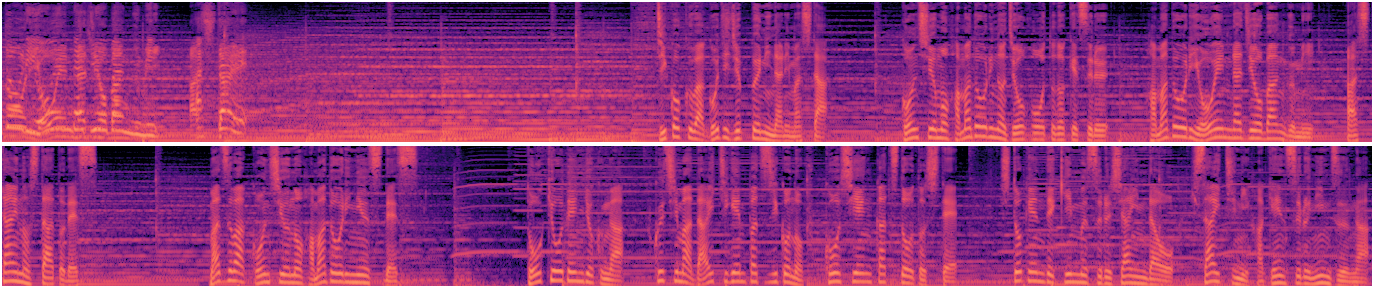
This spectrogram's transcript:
通り応援ラジオ番組明日へ。時刻は5時1分になりました。今週も浜通りの情報をお届けする浜通り応援ラジオ番組明日へのスタートです。まずは今週の浜通りニュースです。東京電力が福島第一原発事故の復興支援活動として首都圏で勤務する社員らを被災地に派遣する人数が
